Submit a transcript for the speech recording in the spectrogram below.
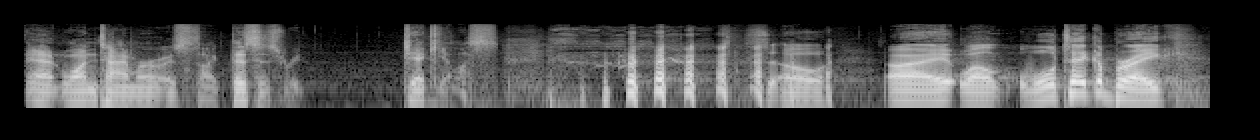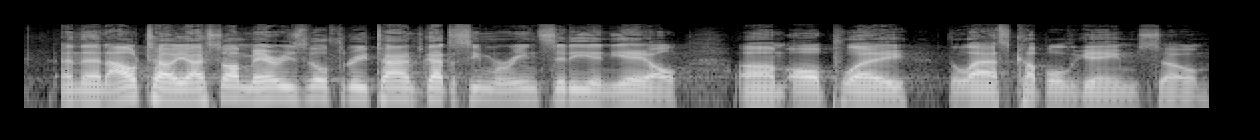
at one time where it was like, this is ridiculous. So, all right. Well, we'll take a break, and then I'll tell you. I saw Marysville three times. Got to see Marine City and Yale um, all play the last couple of games. So,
